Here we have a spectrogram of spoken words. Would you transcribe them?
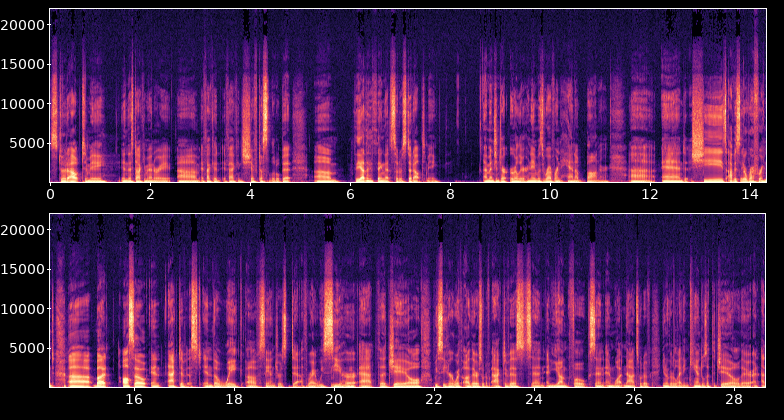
stood out to me in this documentary um, if I could if I can shift us a little bit um, the other thing that sort of stood out to me I mentioned her earlier. Her name is Reverend Hannah Bonner. Uh, and she's obviously a reverend, uh, but also an activist in the wake of Sandra's death, right? We see her at the jail. We see her with other sort of activists and, and young folks and, and whatnot, sort of, you know, they're lighting candles at the jail there. And uh,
